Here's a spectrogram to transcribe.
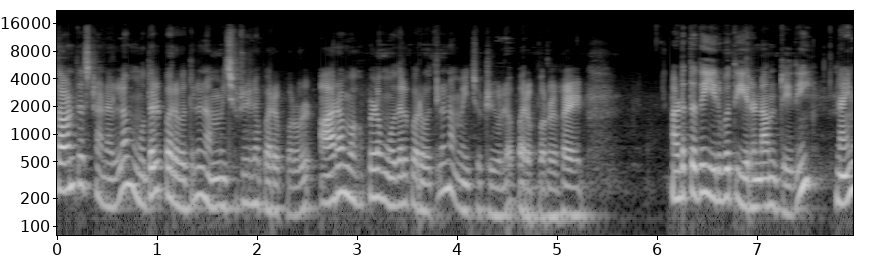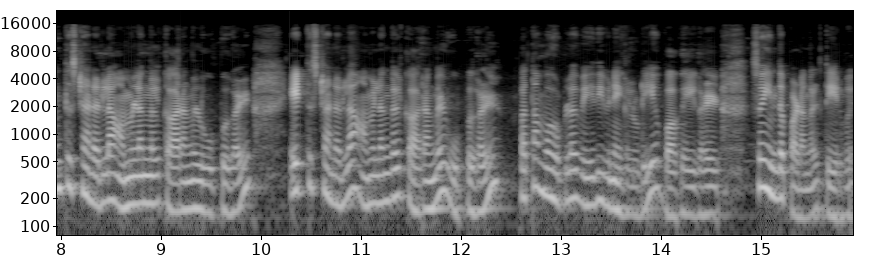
செவன்த்து ஸ்டாண்டர்டில் முதல் பருவத்தில் நம்மை சுற்றியுள்ள பருப்பொருள். ஆறாம் வகுப்பில் முதல் பருவத்தில் நம்மை சுற்றியுள்ள பருப்பொருள்கள். அடுத்தது இருபத்தி இரண்டாம் தேதி. நைன்த்து ஸ்டாண்டர்டில் அமிலங்கள் காரங்கள் உப்புகள். எயித்து ஸ்டாண்டர்டில் அமிலங்கள் காரங்கள் உப்புகள். பத்தாம் வகுப்பில் வேதி வினைகளுடைய வகைகள். ஸோ இந்த படங்கள் தேர்வு.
